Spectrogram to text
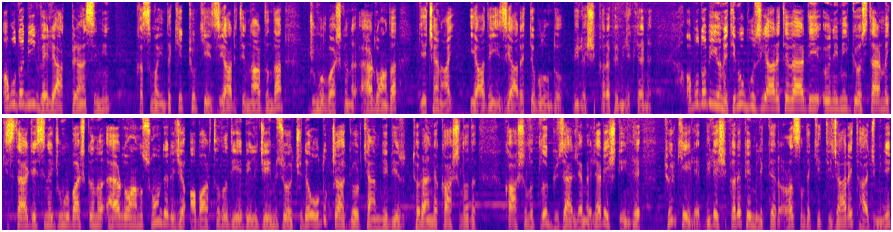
Abu Dhabi Veliaht Prensi'nin Kasım ayındaki Türkiye ziyaretinin ardından Cumhurbaşkanı Erdoğan da geçen ay iadeyi ziyarette bulundu Birleşik Arap Emirlikleri'ne. Abu Dhabi yönetimi bu ziyarete verdiği önemi göstermek istercesine Cumhurbaşkanı Erdoğan'ı son derece abartılı diyebileceğimiz ölçüde oldukça görkemli bir törenle karşıladı. Karşılıklı güzellemeler eşliğinde Türkiye ile Birleşik Arap Emirlikleri arasındaki ticaret hacmini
